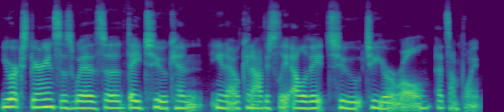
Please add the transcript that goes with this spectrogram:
your experiences with so they too can, you know, can obviously elevate to to your role at some point.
